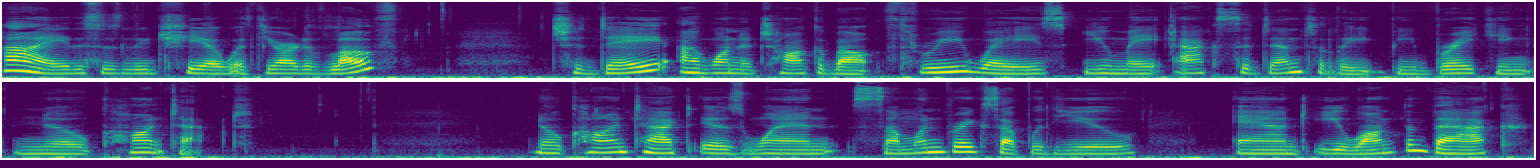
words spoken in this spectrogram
Hi, this is Lucia with The Art of Love. Today I want to talk about three ways you may accidentally be breaking no contact. No contact is when someone breaks up with you and you want them back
